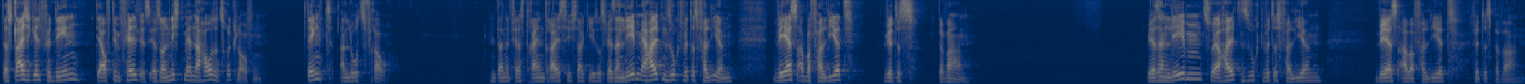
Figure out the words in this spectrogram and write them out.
Das gleiche gilt für den, der auf dem Feld ist. Er soll nicht mehr nach Hause zurücklaufen. Denkt an Lots Frau. Und dann in Vers 33 sagt Jesus, wer sein Leben erhalten sucht, wird es verlieren. Wer es aber verliert, wird es bewahren. Wer sein Leben zu erhalten sucht, wird es verlieren. Wer es aber verliert, wird es bewahren.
